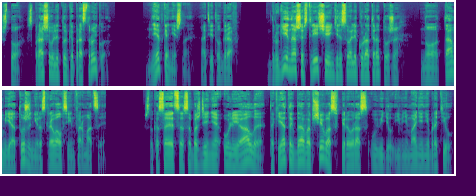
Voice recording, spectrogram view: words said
«Что, спрашивали только про стройку?» «Нет, конечно», — ответил граф. «Другие наши встречи интересовали куратора тоже, но там я тоже не раскрывал всей информации. Что касается освобождения Оли и Аллы, так я тогда вообще вас в первый раз увидел и внимания не обратил,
